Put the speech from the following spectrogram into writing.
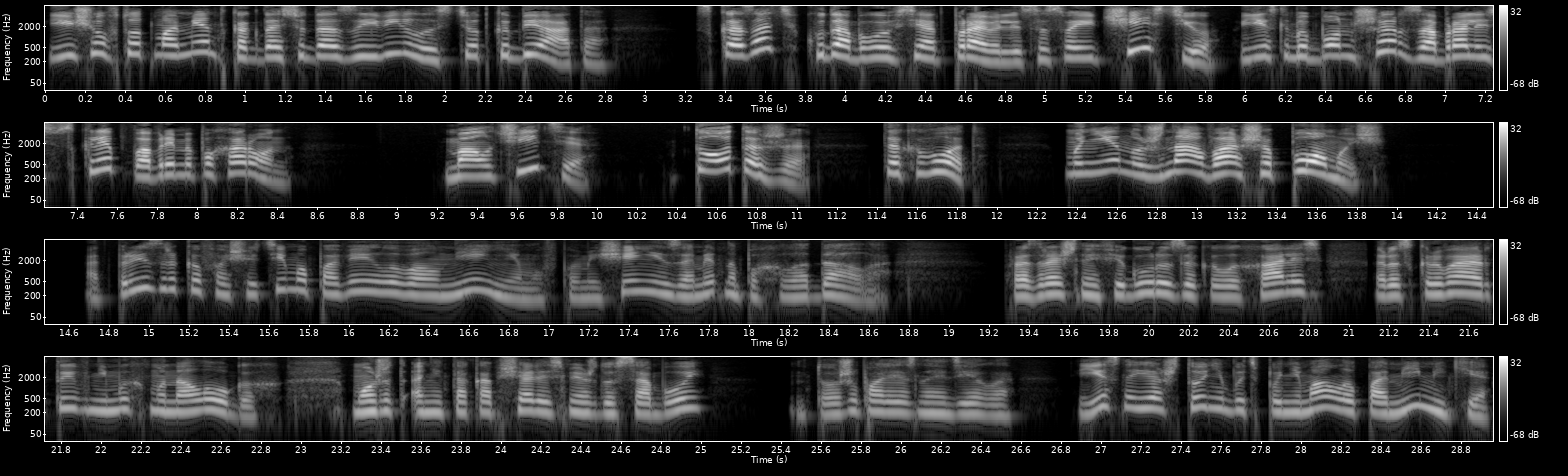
еще в тот момент, когда сюда заявилась тетка Биата. Сказать, куда бы вы все отправились со своей честью, если бы Боншер забрались в склеп во время похорон? Молчите? То-то же! Так вот, мне нужна ваша помощь!» От призраков ощутимо повеяло волнением, в помещении заметно похолодало. Прозрачные фигуры заколыхались, раскрывая рты в немых монологах. Может, они так общались между собой? Тоже полезное дело. Если я что-нибудь понимала по мимике,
